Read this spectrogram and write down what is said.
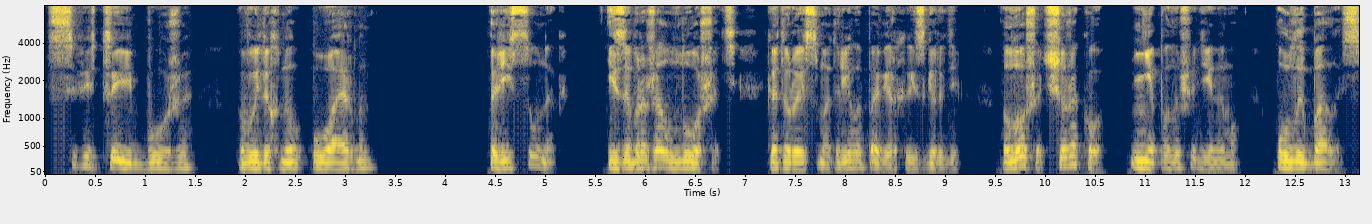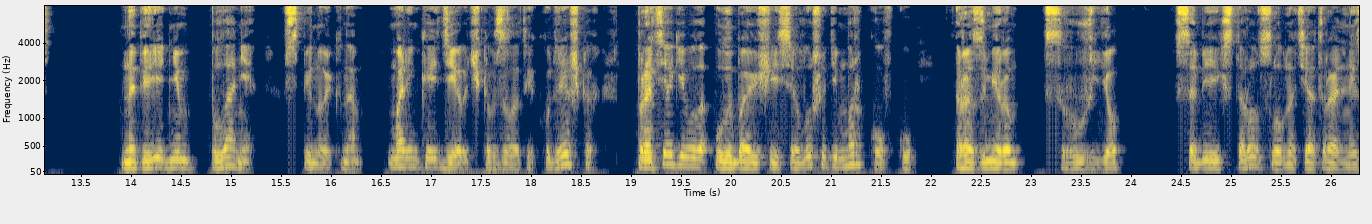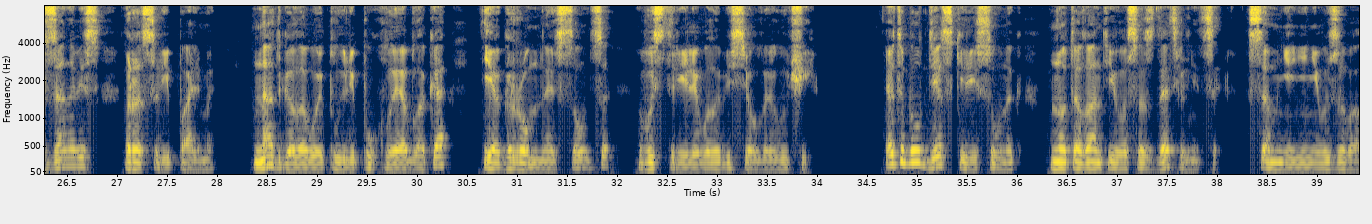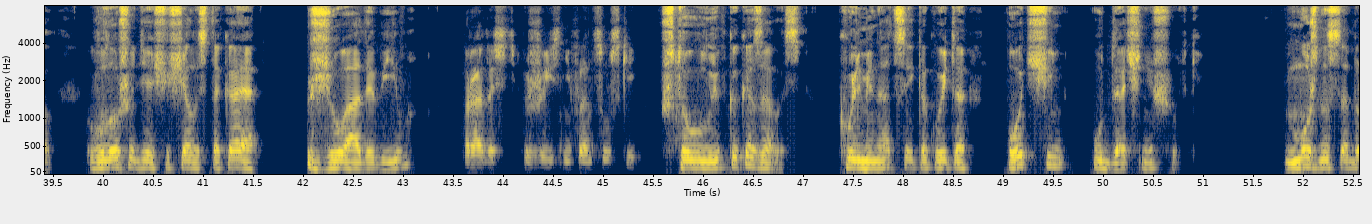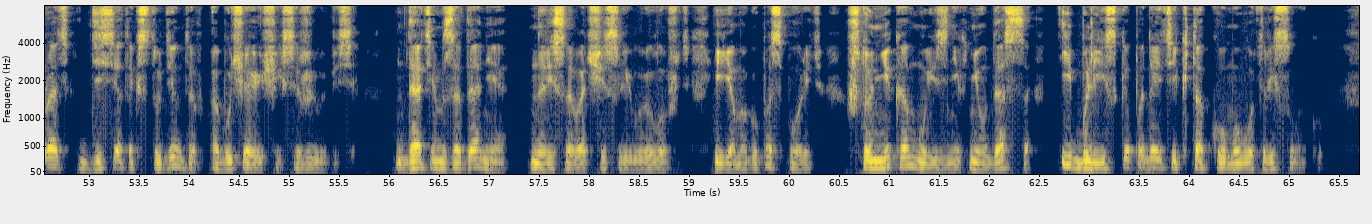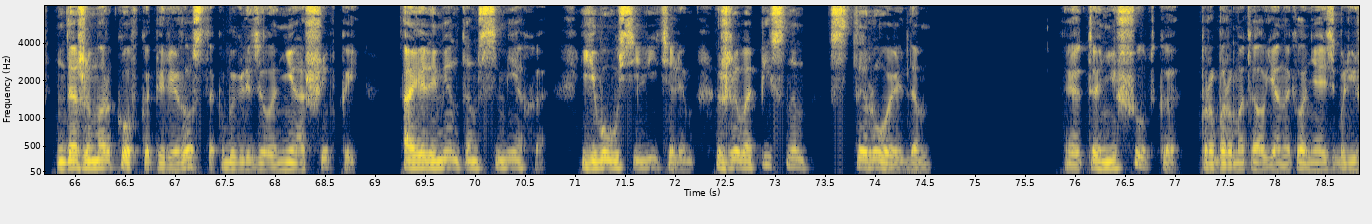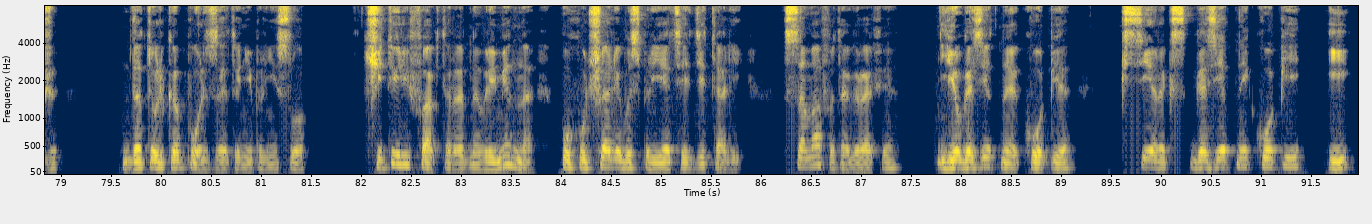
«Святый Боже!» — выдохнул Уайерман. Рисунок изображал лошадь, которая смотрела поверх изгороди. Лошадь широко, не по-лошадиному, улыбалась. На переднем плане, спиной к нам, маленькая девочка в золотых кудряшках протягивала улыбающейся лошади морковку размером с ружье. С обеих сторон, словно театральный занавес, росли пальмы. Над головой плыли пухлые облака, и огромное солнце выстреливало веселые лучи. Это был детский рисунок, но талант его создательницы сомнений не вызывал. В лошади ощущалась такая «жуа де вив» – радость жизни французский, что улыбка казалась кульминацией какой-то очень удачной шутки. Можно собрать десяток студентов, обучающихся живописи, дать им задание нарисовать счастливую лошадь, и я могу поспорить, что никому из них не удастся и близко подойти к такому вот рисунку. Даже морковка-переросток выглядела не ошибкой, а элементом смеха, его усилителем, живописным стероидом. «Это не шутка», – пробормотал я, наклоняясь ближе. «Да только пользы это не принесло». Четыре фактора одновременно ухудшали восприятие деталей. Сама фотография, ее газетная копия, ксерокс газетной копии и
